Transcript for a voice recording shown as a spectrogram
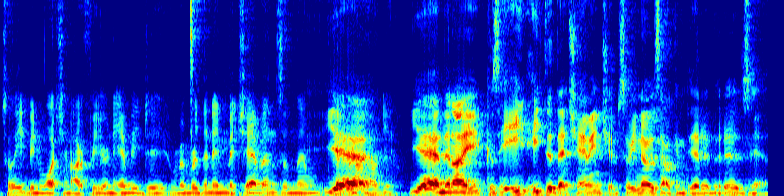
So he'd been watching out for your name. Did you remember the name Mitch Evans and then Yeah, on you? yeah. And then I, because he he did that championship, so he knows how competitive it is. Yeah.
